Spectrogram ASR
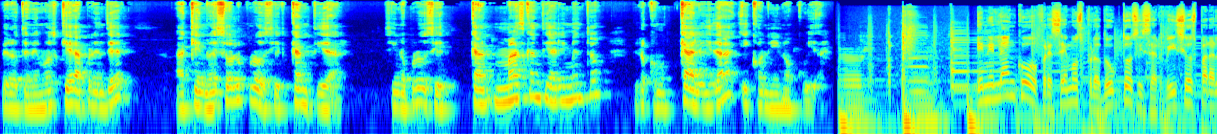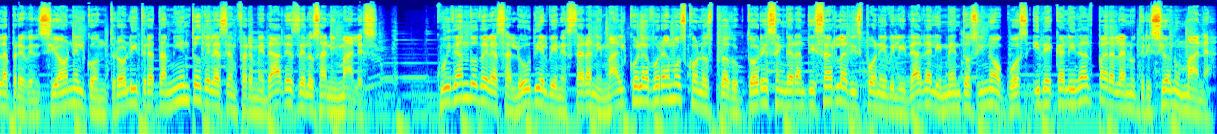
pero tenemos que aprender a que no es solo producir cantidad, sino producir más cantidad de alimento, pero con calidad y con inocuidad. En el ANCO ofrecemos productos y servicios para la prevención, el control y tratamiento de las enfermedades de los animales. Cuidando de la salud y el bienestar animal, colaboramos con los productores en garantizar la disponibilidad de alimentos inocuos y de calidad para la nutrición humana.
